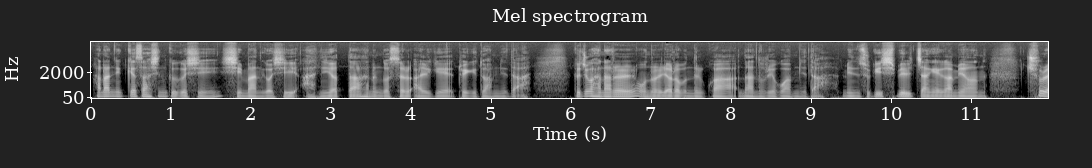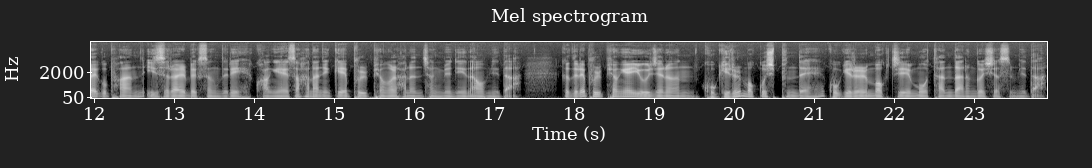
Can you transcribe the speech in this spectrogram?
하나님께서 하신 그것이 심한 것이 아니었다 하는 것을 알게 되기도 합니다. 그 중 하나를 오늘 여러분들과 나누려고 합니다. 민수기 11장에 가면 출애굽한 이스라엘 백성들이 광야에서 하나님께 불평을 하는 장면이 나옵니다. 그들의 불평의 요지는 고기를 먹고 싶은데 고기를 먹지 못한다는 것이었습니다.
